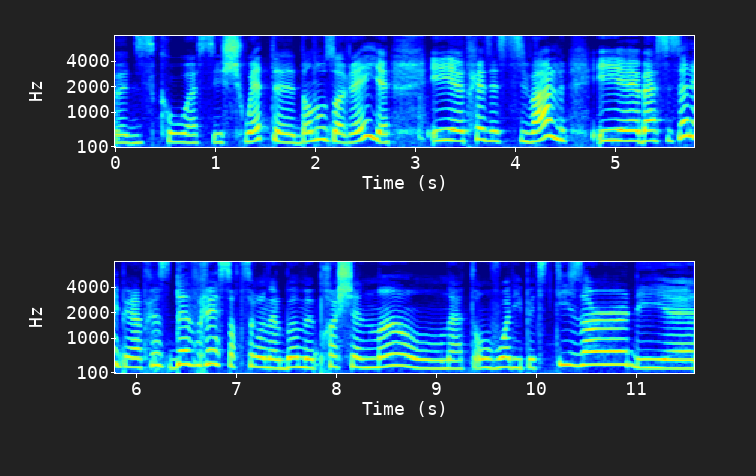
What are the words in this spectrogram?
euh, disco assez chouette euh, dans nos oreilles et euh, très estivale. Et ben, c'est ça, l'impératrice devrait sortir un album prochainement. On, a, on voit des petits teasers, des,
